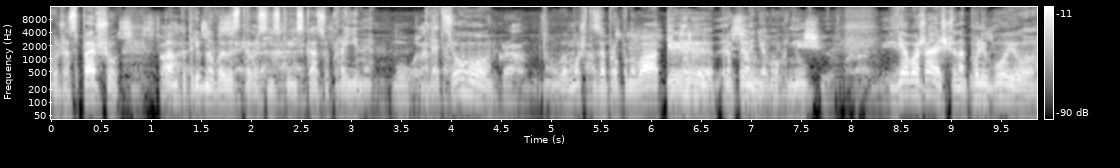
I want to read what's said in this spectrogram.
Отже, спершу вам потрібно вивести російські війська з України. Для цього ну, ви можете запропонувати припинення вогню. Я вважаю, що на полі бою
